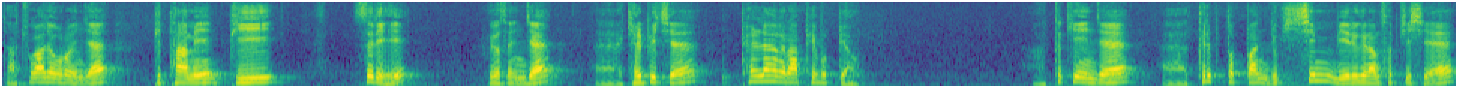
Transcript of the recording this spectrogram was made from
자, 추가적으로 이제 비타민 B3 이것은 이제 결핍의 펠라그라 피부병 아, 특히 이제 트립토판 60mg 섭취 시에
